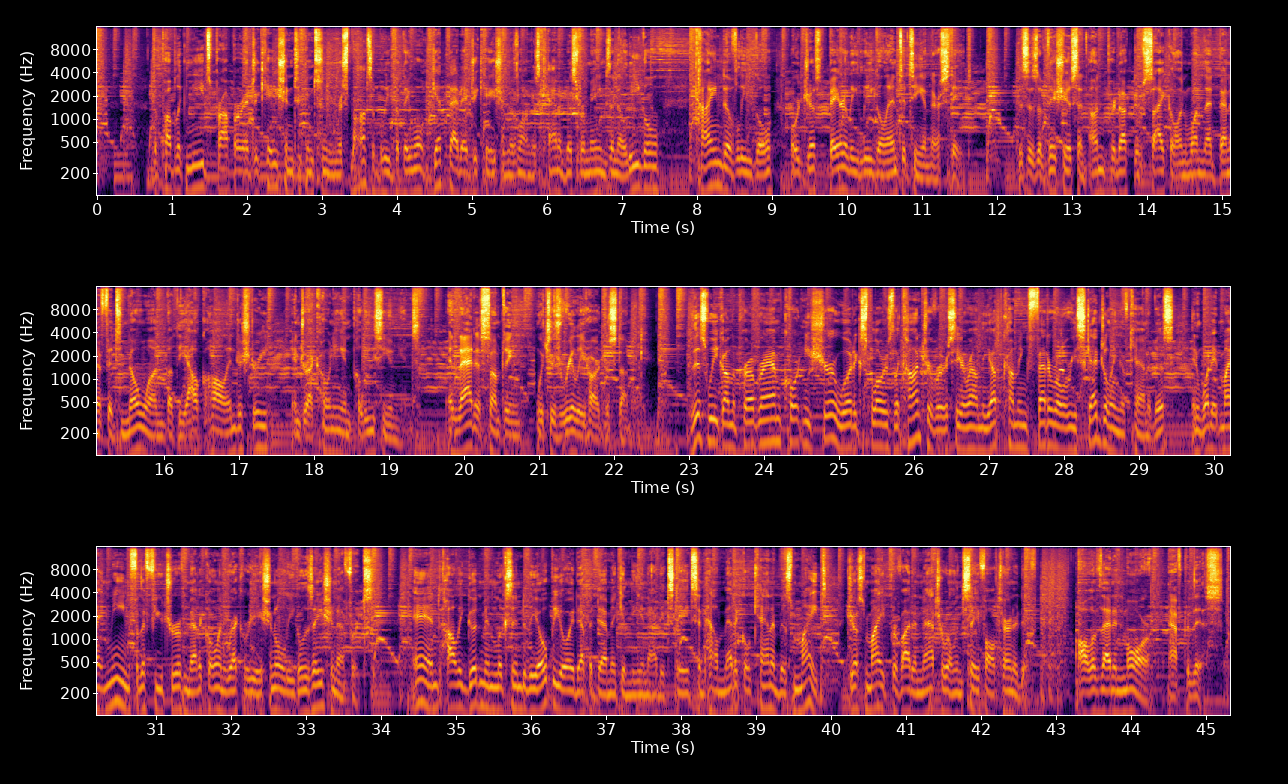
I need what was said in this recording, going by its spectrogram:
The public needs proper education to consume responsibly, but they won't get that education as long as cannabis remains an illegal, kind of legal, or just barely legal entity in their state. This is a vicious and unproductive cycle and one that benefits no one but the alcohol industry and draconian police unions. And that is something which is really hard to stomach. This week on the program, Courtney Sherwood explores the controversy around the upcoming federal rescheduling of cannabis and what it might mean for the future of medical and recreational legalization efforts. And Holly Goodman looks into the opioid epidemic in the United States and how medical cannabis might, just might, provide a natural and safe alternative. All of that and more after this.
